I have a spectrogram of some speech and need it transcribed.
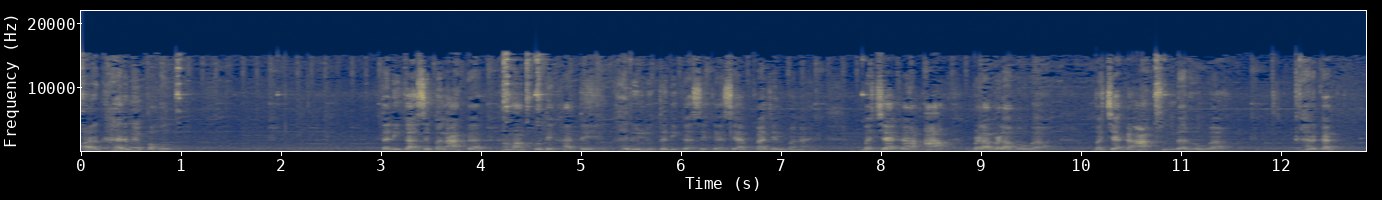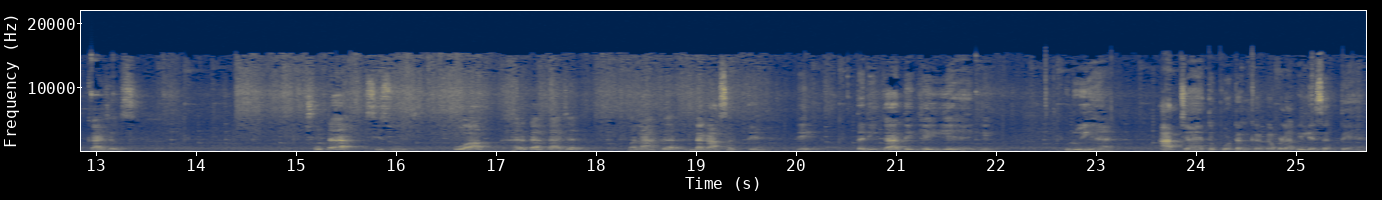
और घर में बहुत तरीका से बनाकर हम आपको दिखाते हैं घरेलू तरीका से कैसे आप काजल बनाएँ। बच्चा का आँख बड़ा बड़ा होगा, बच्चा का आँख सुंदर होगा, घर का काजल छोटा शिशु को आप घर का काजल बनाकर लगा सकते हैं। तरीका देखिए, ये है, ये रुई है। आप चाहें तो कॉटन का कपड़ा भी ले सकते हैं।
